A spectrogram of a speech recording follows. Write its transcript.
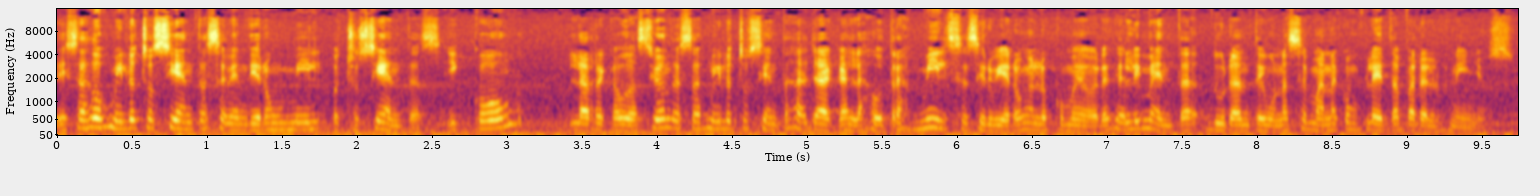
De esas 2.800 se vendieron 1.800 y con la recaudación de esas 1.800 hallacas, las otras 1.000 se sirvieron en los comedores de alimenta durante una semana completa para los niños.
